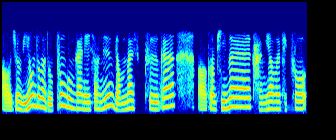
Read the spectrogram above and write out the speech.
어, 좀 위험도가 높은 공간에서는 면 마스크가 어, 그런 비말 감염을 100%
